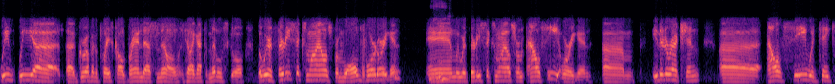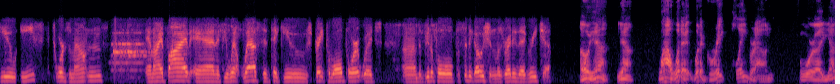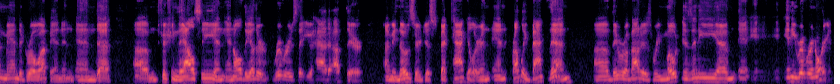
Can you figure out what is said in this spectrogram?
we we uh, uh, grew up in a place called Brandes Mill until I got to middle school. But we were 36 miles from Waldport, Oregon, Mm-hmm. and we were 36 miles from Alsea, Oregon. Um, either direction, uh, Alsea would take you east towards the mountains and I-5, and if you went west, it'd take you straight to Waldport, which uh, the beautiful Pacific Ocean was ready to greet you. Oh yeah, yeah. Wow, what a what a great playground for a young man to grow up in, and and uh, um, fishing the Alsea and and all the other rivers that you had up there. I mean, those are just spectacular, and and probably back then uh, they were about as remote as any um, any river in Oregon.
